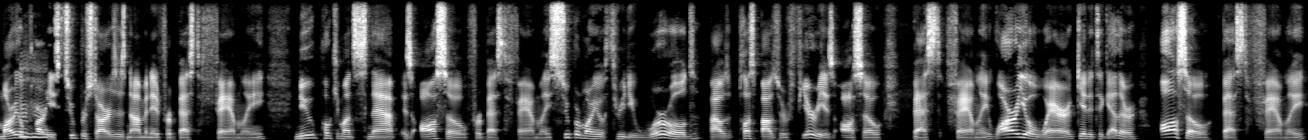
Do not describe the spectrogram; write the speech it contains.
Mario mm-hmm. Party Superstars is nominated for Best Family. New Pokemon Snap is also for Best Family. Super Mario 3D World plus Bowser Fury is also Best Family. WarioWare, Get It Together, also best family.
